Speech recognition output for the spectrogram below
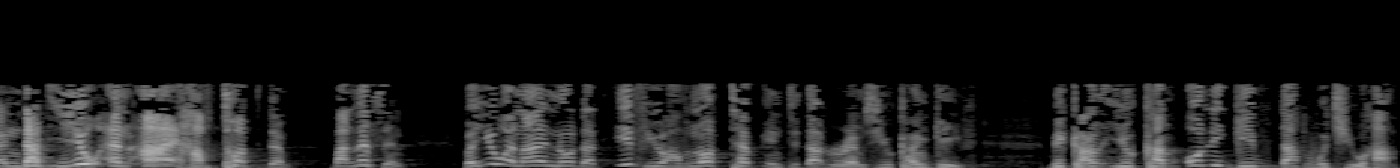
And that you and I have taught them. But listen, but you and I know that if you have not tapped into that realms, you can't give. Because you can only give that which you have.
